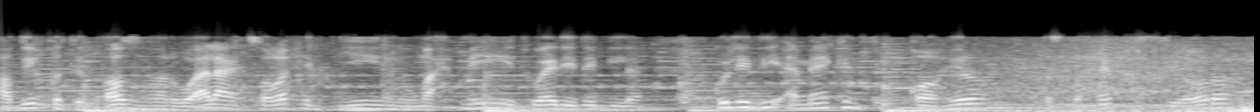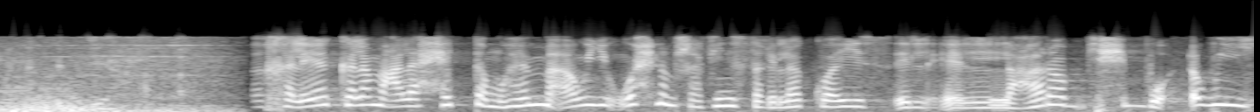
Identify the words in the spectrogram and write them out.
حديقة الأزهر وقلعة صلاح الدين ومحمية وادي دجلة. كل دي أماكن في القاهرة تستحق الزيارة وإنك تديها حقها. خلينا نتكلم على حتة مهمة قوي وإحنا مش عارفين نستغلها كويس. ال- العرب بيحبوا قوي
